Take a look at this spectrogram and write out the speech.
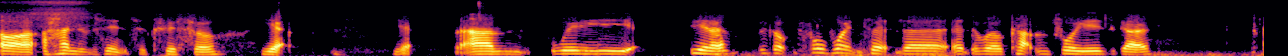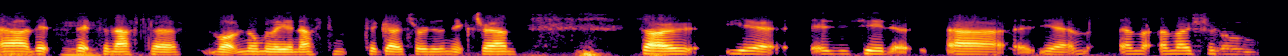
Oh, 100% successful. Yeah. Yeah. Um, we, you know, we got four points at the at the World Cup and four years ago. Uh, that's Mm. that's enough to well, normally enough to, to go through to the next round. So yeah, as you said, uh, yeah, em- emotional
